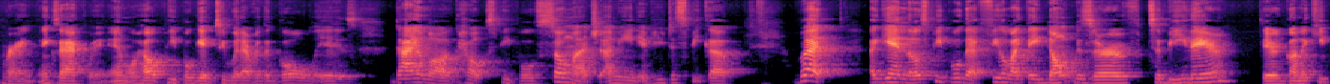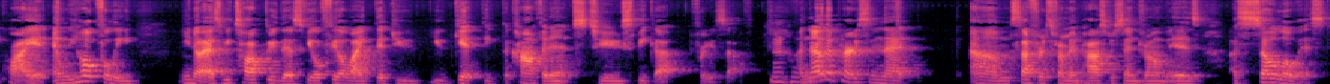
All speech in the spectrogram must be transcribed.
Right, exactly. And will help people get to whatever the goal is. Dialogue helps people so much. I mean, if you just speak up. But again, those people that feel like they don't deserve to be there, they're going to keep quiet. And we hopefully, you know, as we talk through this, you'll feel like that you you get the, the confidence to speak up for yourself. Mm-hmm. Another person that um, suffers from imposter syndrome is a soloist.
